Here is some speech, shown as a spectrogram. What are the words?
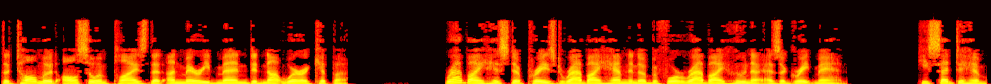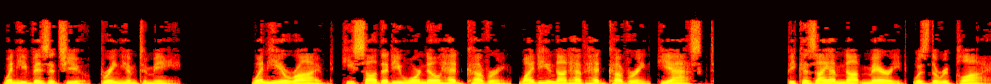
The Talmud also implies that unmarried men did not wear a kippah. Rabbi Hisda praised Rabbi Hamnuna before Rabbi Huna as a great man. He said to him, When he visits you, bring him to me. When he arrived, he saw that he wore no head covering. Why do you not have head covering? he asked. Because I am not married, was the reply.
